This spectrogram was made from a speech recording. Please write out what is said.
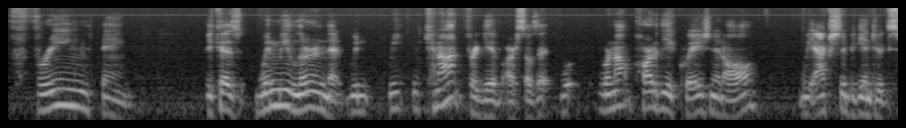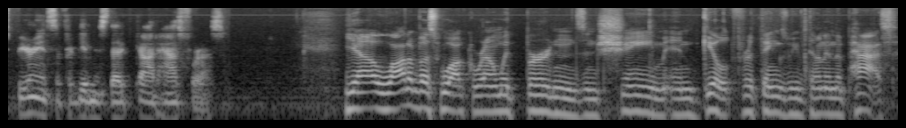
freeing thing. Because when we learn that when we, we cannot forgive ourselves, that we're not part of the equation at all, we actually begin to experience the forgiveness that God has for us. Yeah, a lot of us walk around with burdens and shame and guilt for things we've done in the past.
